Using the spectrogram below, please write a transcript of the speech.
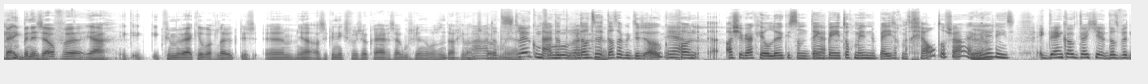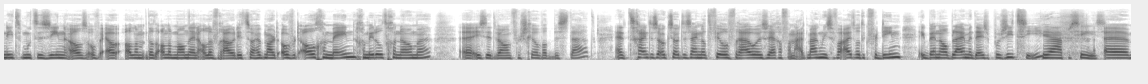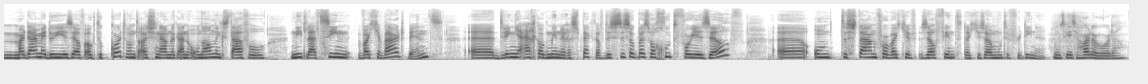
Ja, ik ben er zelf... eh, ja, ik, ik, ik vind mijn werk heel erg leuk. Dus ehm, ja, als ik er niks voor zou krijgen... zou ik misschien nog wel eens een dagje langs Ah, komen. dat is ja. leuk om te Nou, horen. dat, dat, dat heb ik dus ook. Ja. Gewoon, eh, als je werk heel leuk is, dan denk, Ja. ben je toch minder bezig met geld of zo. Ik Ja. weet het niet. Ik denk ook dat, je, dat we het niet moeten zien alsof alle, dat alle mannen en alle vrouwen dit zo hebben. Maar het over het algemeen, gemiddeld genomen, eh, is dit wel een verschil wat bestaat. En het schijnt dus ook zo te zijn dat veel vrouwen zeggen van... Nou, het maakt me niet zoveel uit wat ik verdien. Ik ben al blij met deze positie. Ja, precies. Ehm, maar daarmee doe je jezelf ook tekort. Want als je namelijk aan de onderhandelingstafel niet laat zien wat je waard bent, eh, dwing je eigenlijk ook minder respect af. Dus het is ook best wel goed voor jezelf eh, om te staan voor wat je zelf vindt dat je zou moeten verdienen. Moet iets harder worden.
